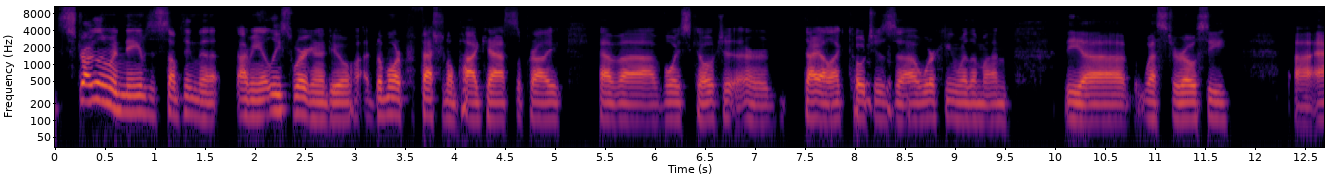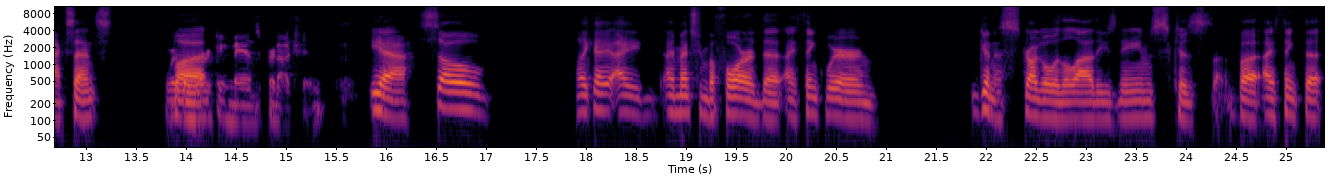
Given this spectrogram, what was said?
struggling with names is something that I mean, at least we're gonna do. The more professional podcasts will probably have uh, voice coach or dialect coaches uh, working with them on the uh, Westerosi uh, accents. We're but, the working man's production. Yeah, so like I, I I mentioned before that I think we're gonna struggle with a lot of these names because, but I think that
